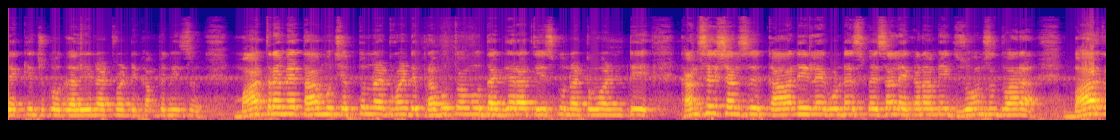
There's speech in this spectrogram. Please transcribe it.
లెక్కించుకోగలిగినటువంటి కంపెనీస్ మాత్రమే తాము చెప్తున్నటువంటి ప్రభుత్వము దగ్గర తీసుకున్నటువంటి కన్సెషన్స్ కానీ లేకుంటే స్పెషల్ ఎకనామిక్ జోన్స్ ద్వారా భారత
